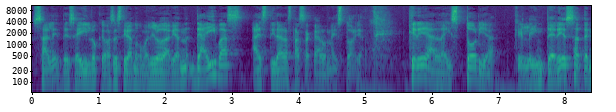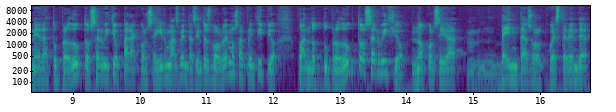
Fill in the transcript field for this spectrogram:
sale, de ese hilo que vas estirando como el hilo de Ariadna, de ahí vas a estirar hasta sacar una historia. Crea la historia que le interesa tener a tu producto o servicio para conseguir más ventas. Y entonces volvemos al principio, cuando tu producto o servicio no consiga mm, ventas o cueste vender,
